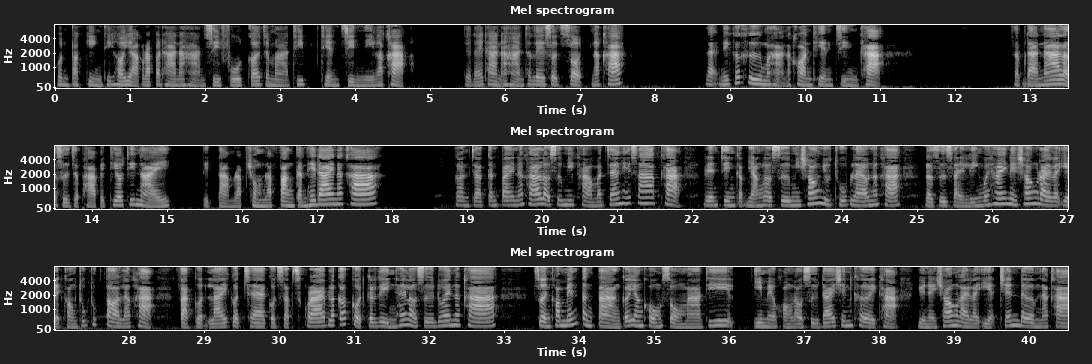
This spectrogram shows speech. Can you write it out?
คนปักกิ่งที่เขาอยากรับประทานอาหารซีฟู้ดก็จะมาที่เทียนจินนี้ละค่ะ จะได้ทานอาหารทะเลสดๆนะคะ และนี่ก็คือมหานครเทียนจินค่ะ สัปดาห์หน้าเราซื้อจะพาไปเที่ยวที่ไหน ติดตามรับชมรับฟังกันให้ได้นะคะ ก่อนจากกันไปนะคะ เราซื้อมีข่าวมาแจ้งให้ทราบค่ะ เรียนจีนกับหยางเราซื้อมีช่อง YouTube แล้วนะคะ เราซื้อใส่ลิงก์ไว้ให้ในช่องรายละเอียดของทุกๆ ตอนแล้วค่ะ ฝากกดไลค์ กดแชร์ กด subscribe แล้วก็กดกระดิ่งให้เราซื้อด้วยนะคะ ส่วนคอมเมนต์ต่างๆ ก็ยังคงส่งมาที่อีเมลของเราซื้อได้เช่นเคยค่ะ อยู่ในช่องรายละเอียดเช่นเดิมนะคะ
